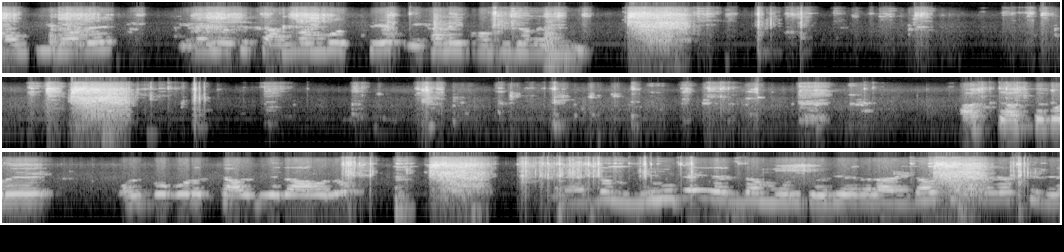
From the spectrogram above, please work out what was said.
কমপ্লিট হবে। এটাই হচ্ছে চার নম্বর স্টেপ এখানেই কমপ্লিট হবে আস্তে আস্তে করে অল্প করে চাল দিয়ে দেওয়া হলো। মানে একদম মিনিটাই একদম মুড়ি তৈরি হয়ে গেল। আর এটা হচ্ছে দেখা যাচ্ছে যে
